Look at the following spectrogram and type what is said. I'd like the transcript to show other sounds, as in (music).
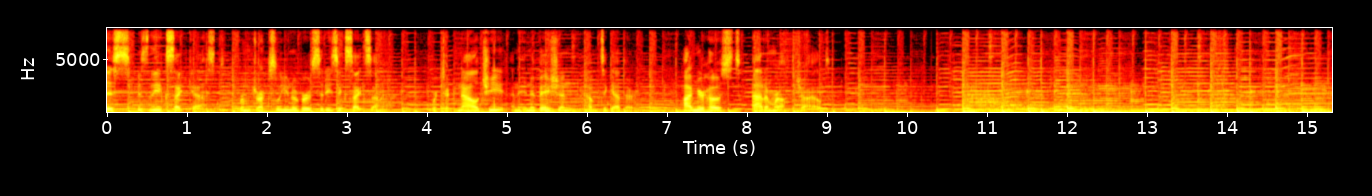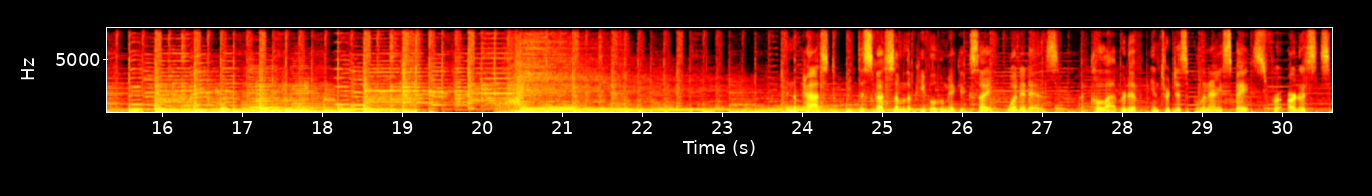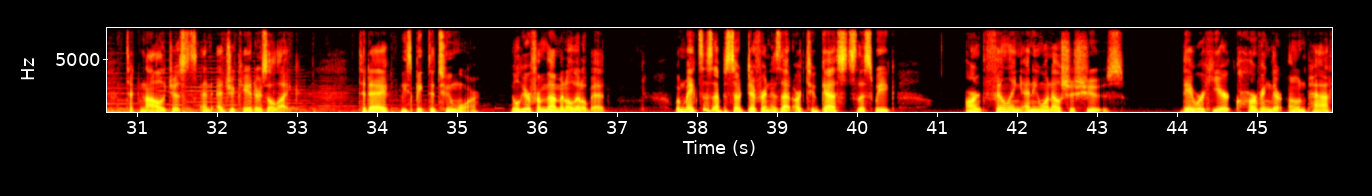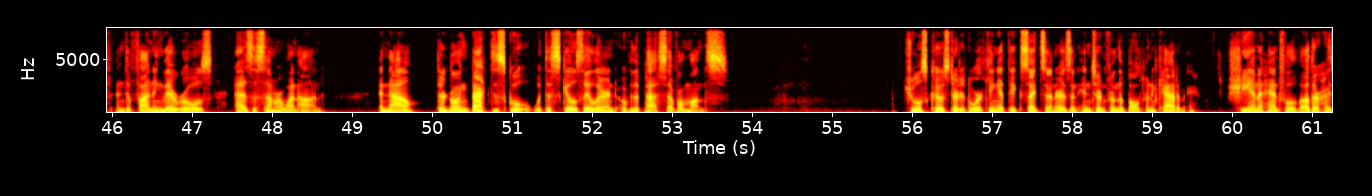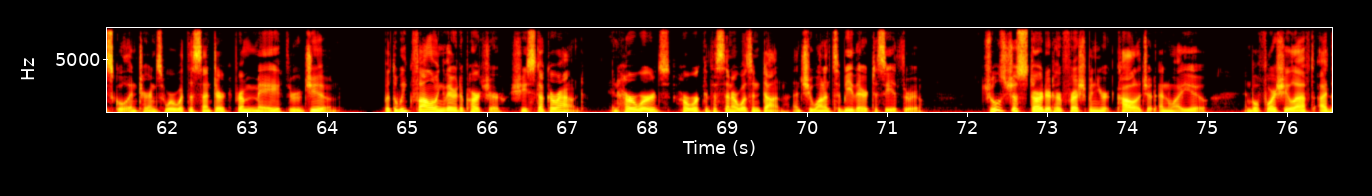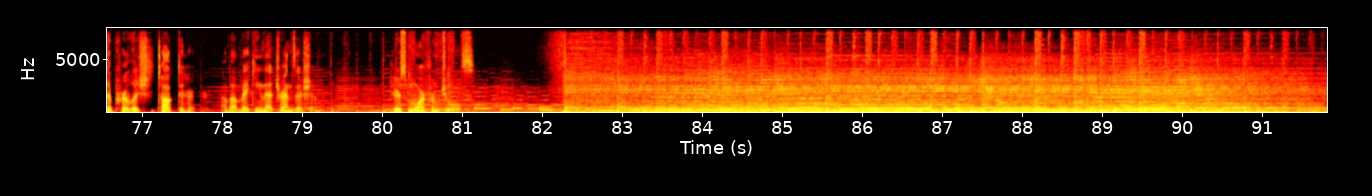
This is the ExciteCast from Drexel University's Excite Center, where technology and innovation come together. I'm your host, Adam Rothschild. In the past, we've discussed some of the people who make Excite what it is collaborative, interdisciplinary space for artists, technologists, and educators alike. Today, we speak to two more. You'll hear from them in a little bit. What makes this episode different is that our two guests this week aren't filling anyone else's shoes. They were here carving their own path and defining their roles as the summer went on. And now, they're going back to school with the skills they learned over the past several months. Jules Coe started working at the Excite Center as an intern from the Baldwin Academy. She and a handful of other high school interns were with the center from May through June. But the week following their departure, she stuck around. In her words, her work at the center wasn't done, and she wanted to be there to see it through. Jules just started her freshman year at college at NYU, and before she left, I had the privilege to talk to her about making that transition. Here's more from Jules.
